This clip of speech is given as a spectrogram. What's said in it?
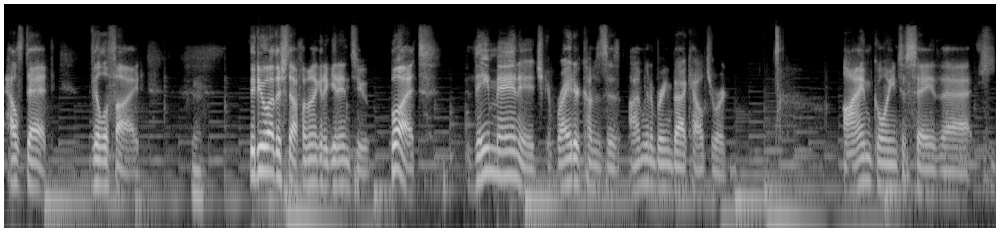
Hal's dead. Vilified. Yeah. they do other stuff i'm not going to get into but they manage a writer comes and says i'm going to bring back hal jordan i'm going to say that he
